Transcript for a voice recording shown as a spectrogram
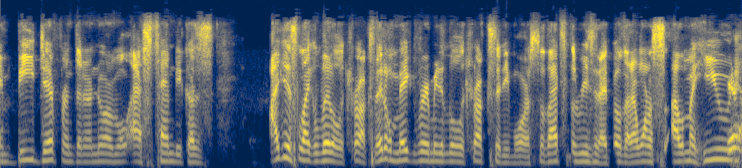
and be different than a normal S10 because I just like little trucks. They don't make very many little trucks anymore. So that's the reason I built it. I want to. I'm a huge Yeah.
